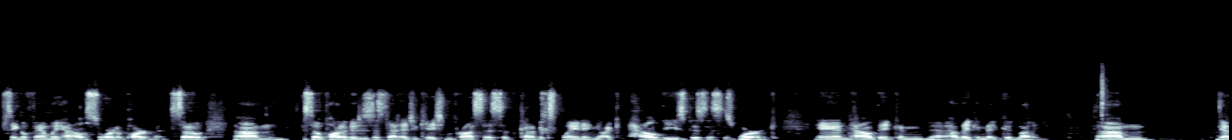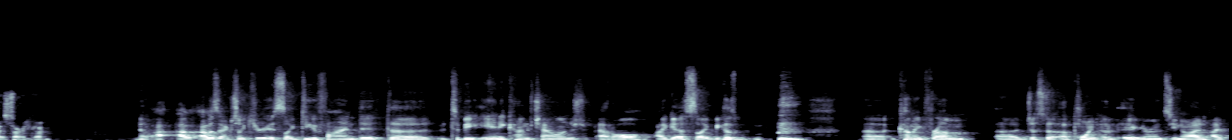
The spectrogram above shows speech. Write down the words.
single family house or an apartment. So, um, so part of it is just that education process of kind of explaining like how these businesses work and how they can how they can make good money. Um, yeah, sorry, go. No, I, I was actually curious. Like, do you find it uh, to be any kind of challenge at all? I guess, like, because uh, coming from uh, just a, a, point of ignorance, you know, I, I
